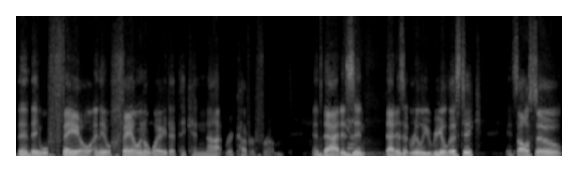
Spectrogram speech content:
then they will fail and they will fail in a way that they cannot recover from. And that isn't yeah. that isn't really realistic. It's also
